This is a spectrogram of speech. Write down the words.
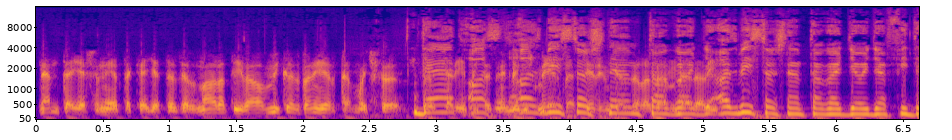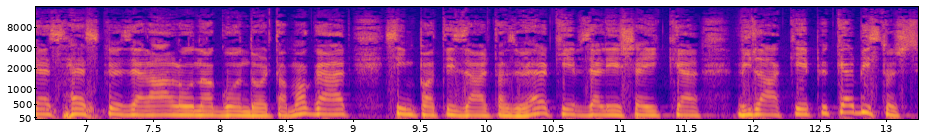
nem teljesen értek egyet ezzel a narratívával, miközben értem, hogy föl. De hát az, az, az biztos nem tagadja, az biztos nem tagadja, hogy a Fideszhez közel állónak gondolta magát, szimpatizált az ő elképzeléseikkel, világképükkel, biztos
